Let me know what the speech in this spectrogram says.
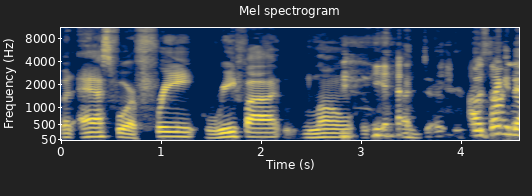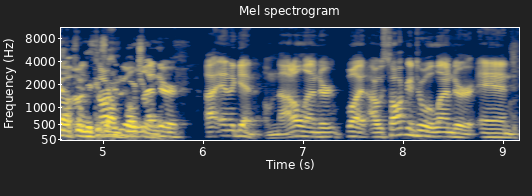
but ask for a free refi loan. yeah, uh, I was talking down for me because I'm butchering. Lender, uh, and again, I'm not a lender, but I was talking to a lender and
